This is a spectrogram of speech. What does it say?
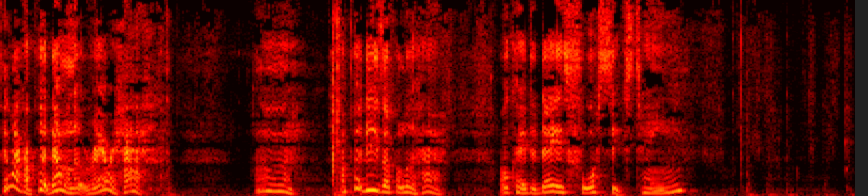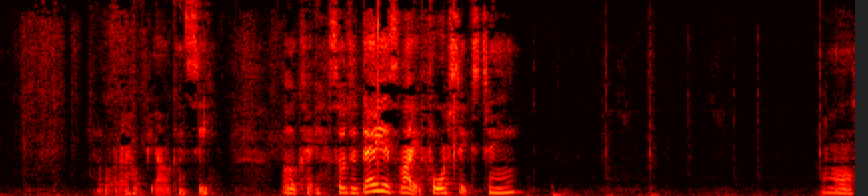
Seems like I put that one up very high. I don't know. I put these up a little high. Okay, today is 416. Lord, I hope y'all can see. Okay, so today is like 416. Oh.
